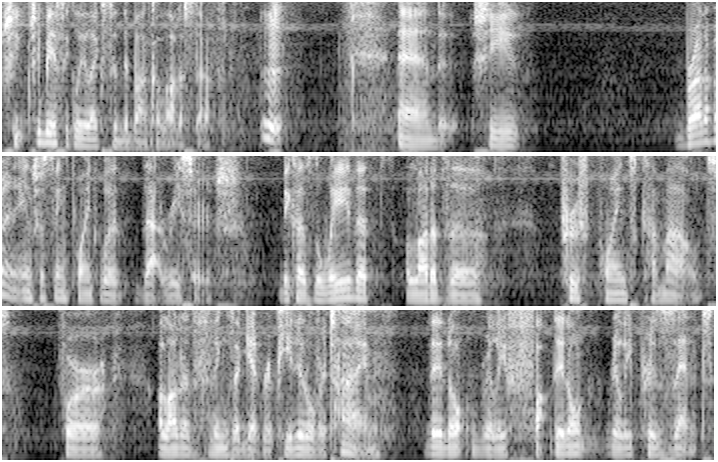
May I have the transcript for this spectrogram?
she she basically likes to debunk a lot of stuff, mm-hmm. and she brought up an interesting point with that research because the way that a lot of the proof points come out for a lot of the things that get repeated over time, they don't really fo- they don't really present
